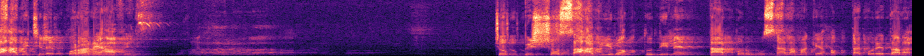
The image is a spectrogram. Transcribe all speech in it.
সাহাবি ছিলেন কোরআনে হাফেজ। চব্বিশশো সাহাবি রক্ত দিলেন, তারপর মুসালামাকে হত্যা করে তারা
